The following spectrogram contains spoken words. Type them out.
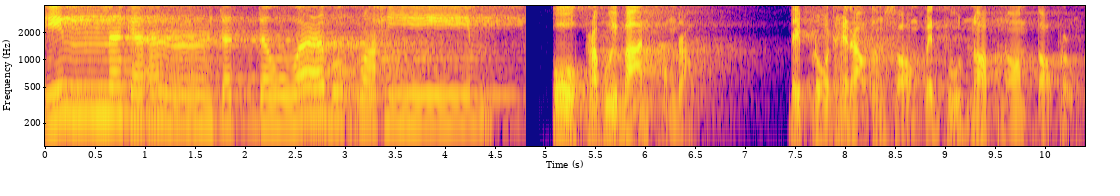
إنك أنت التواب الرحيم โอ้พระผู้บานของเรา ได้โปรดให้เราทั้งสองเป็นผู้นอบน้อมต่อพระองค์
